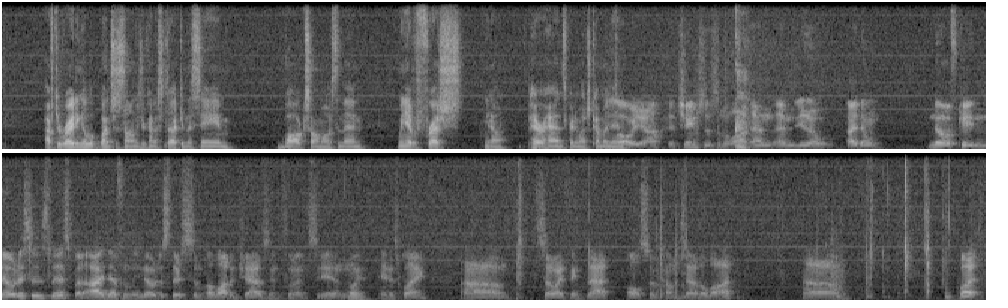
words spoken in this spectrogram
after writing a l- bunch of songs, you're kind of stuck in the same box almost, and then when you have a fresh, you know, pair of hands pretty much coming in. Oh yeah, it changes it a lot, and and you know I don't know if Caden notices this, but I definitely notice there's some a lot of jazz influence in Oh yeah. in his playing. Um, so I think that also comes out a lot. Um, but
